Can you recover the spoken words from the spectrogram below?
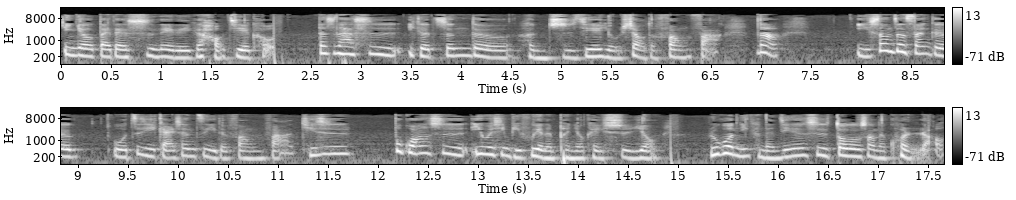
硬要待在室内的一个好借口，但是它是一个真的很直接有效的方法。那以上这三个我自己改善自己的方法，其实。不光是异位性皮肤炎的朋友可以适用，如果你可能今天是痘痘上的困扰，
